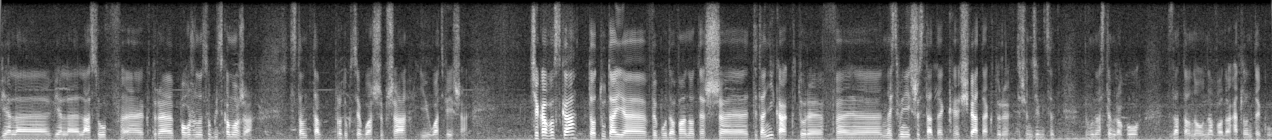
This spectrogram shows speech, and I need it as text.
wiele, wiele lasów, e, które położone są blisko morza. Stąd ta produkcja była szybsza i łatwiejsza. Ciekawostka, to tutaj e, wybudowano też e, Titanica, który w, e, najsłynniejszy statek świata, który w 1912 roku zatonął na wodach Atlantyku.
